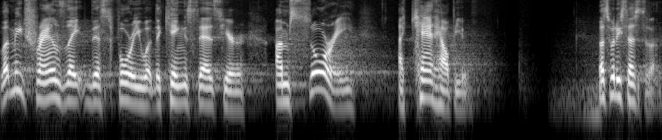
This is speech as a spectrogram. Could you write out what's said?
Let me translate this for you, what the king says here. I'm sorry, I can't help you. That's what he says to them.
